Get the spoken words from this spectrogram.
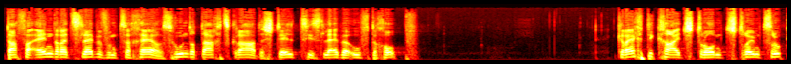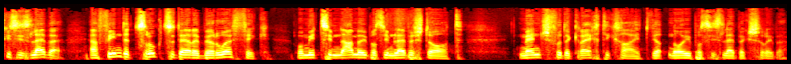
Das verändert das Leben vom Zachäus. 180 Grad. Es stellt sein Leben auf den Kopf. Gerechtigkeit strömt, strömt zurück in sein Leben. Er findet zurück zu dieser Berufung, wo mit seinem Namen über seinem Leben steht. Mensch von der Gerechtigkeit wird neu über sein Leben geschrieben.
